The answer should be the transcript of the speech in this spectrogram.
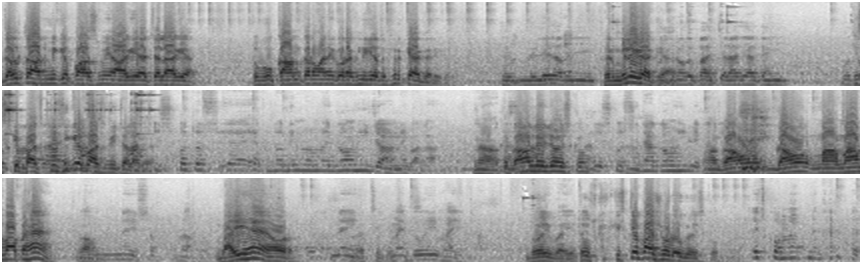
गलत आदमी के पास में आ गया चला गया तो वो काम करवाने को रख लिया तो फिर क्या करेगा? फिर मिलेगा भी नहीं। फिर मिलेगा क्या? के पास चला गया कहीं वो तो किसके पास किसी के पास भी चला गया। इसको तो एक दो दिन में मैं गाँव ही जाने वाला। ना तो गाँव ले जाओ इसको। तो इसको सीधा गाँव ही लेकर हाँ गाँव गाँव माँ माँ बाप हैं? गाँव? नहीं सब पूरा हो भाई हैं और? नहीं ठीक मैं दो ही भाई था। दो ही भाई तो उसके किसके पास छोड़ोगे इसको? इसको मैं अपने घर पर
